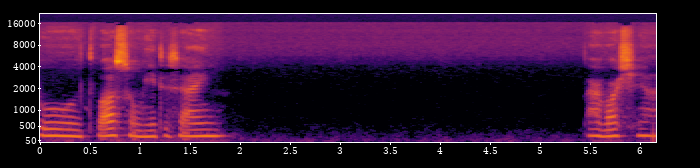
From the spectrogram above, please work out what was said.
Hoe het was om hier te zijn. Waar was je?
